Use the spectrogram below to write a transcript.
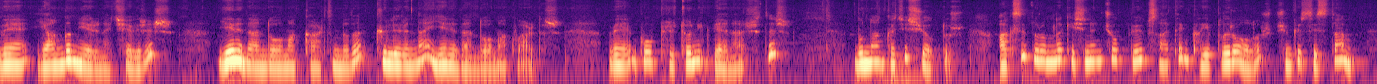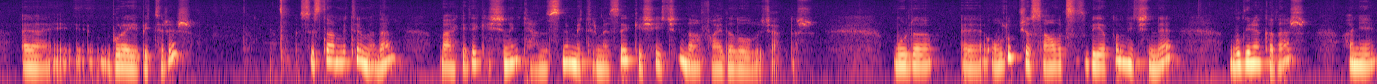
ve yangın yerine çevirir. Yeniden doğmak kartında da küllerinden yeniden doğmak vardır. Ve bu plütonik bir enerjidir. Bundan kaçış yoktur. Aksi durumda kişinin çok büyük zaten kayıpları olur. Çünkü sistem e, burayı bitirir. Sistem bitirmeden belki de kişinin kendisini bitirmesi kişi için daha faydalı olacaktır. Burada e, oldukça sağlıksız bir yapının içinde bugüne kadar hani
